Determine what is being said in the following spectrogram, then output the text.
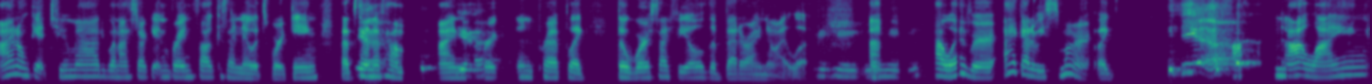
I don't get too mad when I start getting brain fog because I know it's working. That's kind yeah. of how my mind yeah. works in prep. Like the worse I feel, the better I know I look. Mm-hmm, um, mm-hmm. however, I got to be smart. Like, yeah, I'm not lying.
